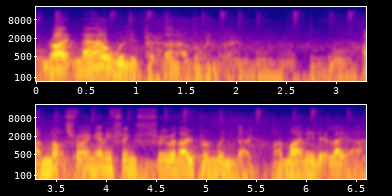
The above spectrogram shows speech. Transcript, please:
Right, now will you put that out the window? I'm not throwing anything through an open window. I might need it later.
